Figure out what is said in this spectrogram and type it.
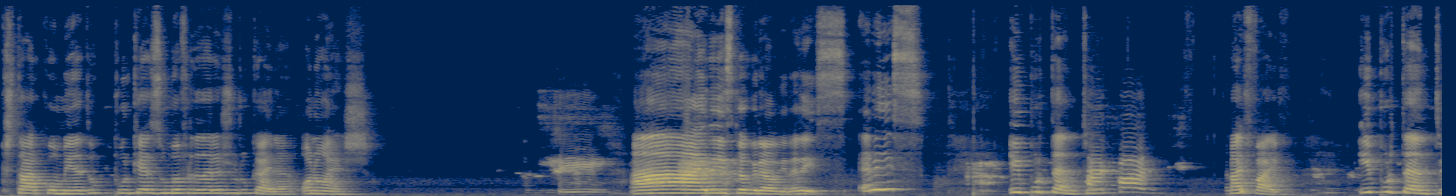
que estar com medo porque és uma verdadeira juruqueira, ou não és? sim. Ah, era isso que eu queria ouvir, era isso. Era isso. E portanto, High five. high five. E portanto,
